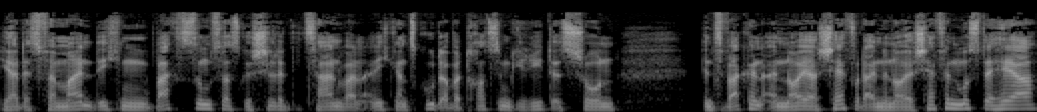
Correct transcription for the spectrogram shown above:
ja des vermeintlichen Wachstums, was geschildert, die Zahlen waren eigentlich ganz gut, aber trotzdem geriet es schon ins Wackeln. Ein neuer Chef oder eine neue Chefin musste her.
